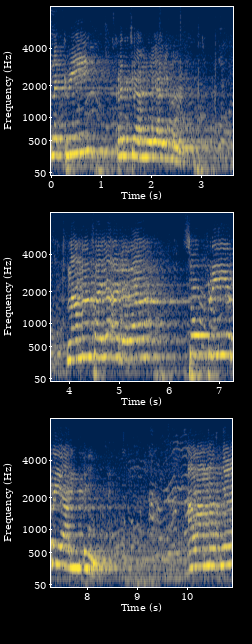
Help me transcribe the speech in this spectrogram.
Negeri Reja Mulia 5 nama saya adalah Supri Rianti. Alamatnya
